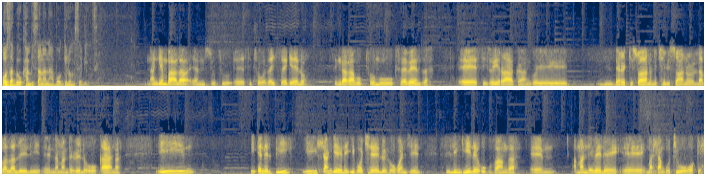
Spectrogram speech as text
ozabe ukhambisana nabo kilo msebenzi Nangembala eh, Msuthu eh, sithokoza isekelo singakabi ukuthoma ukusebenza eh sizoyiraga ngberekiswano nechibiswano labalaleli eh, namandebele okana i i-NLB ihlangene ibotshelwe okwanjeni silingile ukuvanga em amandebele eh mahlangothi wonke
